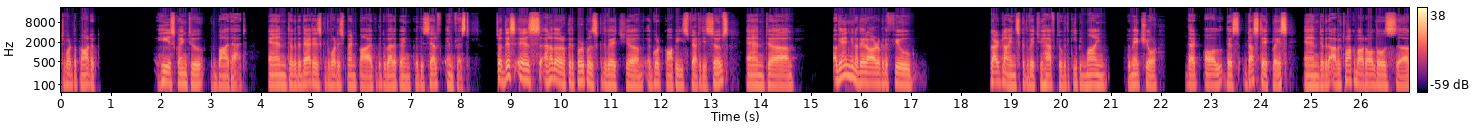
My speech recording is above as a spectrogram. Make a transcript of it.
toward the product, he is going to buy that. And uh, that is what is meant by the developing the self-interest. So this is another purpose which um, a good copy strategy serves. And um, again, you know, there are a few guidelines which you have to keep in mind to make sure that all this does take place. And I will talk about all those uh,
